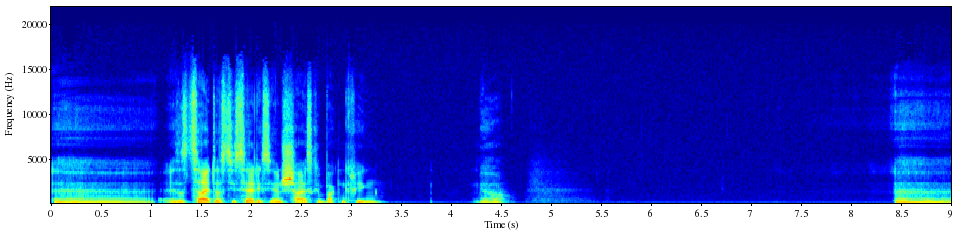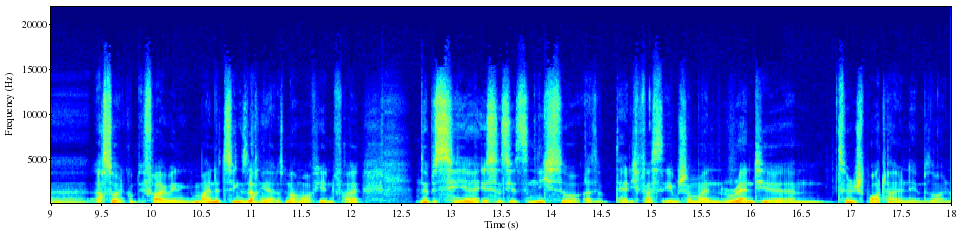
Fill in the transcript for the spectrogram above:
Äh, es ist Zeit, dass die Celtics ihren Scheiß gebacken kriegen. Ja, Äh, ach so, dann kommt die Frage wegen gemeinnützigen Sachen. Ja, das machen wir auf jeden Fall. Ne, bisher ist das jetzt nicht so, also da hätte ich fast eben schon meinen Rant hier ähm, zu den Sporthallen nehmen sollen.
